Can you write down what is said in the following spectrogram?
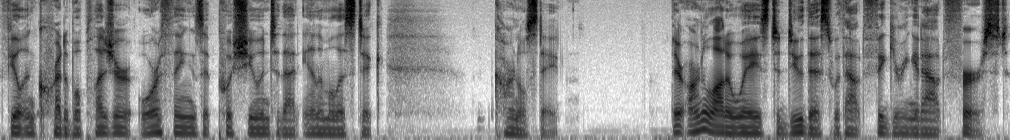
feel incredible pleasure or things that push you into that animalistic carnal state. There aren't a lot of ways to do this without figuring it out first,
